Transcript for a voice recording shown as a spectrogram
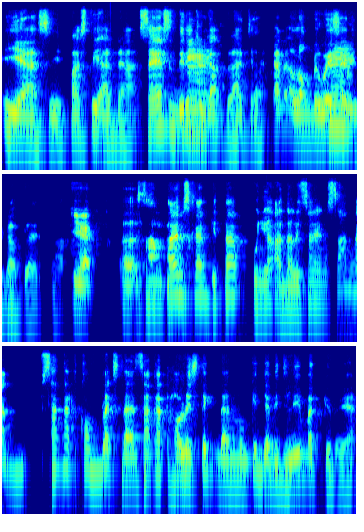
Iya sih, pasti ada. Saya sendiri Hmm. juga belajar. Kan along the way saya Hmm. juga belajar. Iya. Eh, sometimes kan kita punya analisa yang sangat sangat kompleks dan sangat holistik dan mungkin jadi jelimet gitu ya.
